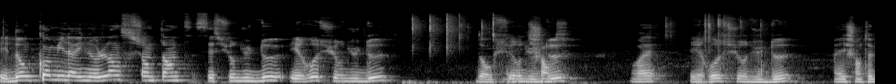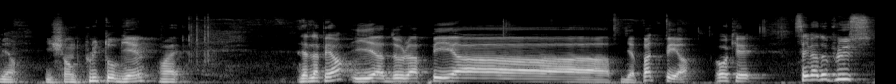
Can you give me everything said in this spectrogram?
Et donc, comme il a une lance chantante, c'est sur du 2 et re sur du 2. Donc, sur du 2. Ouais. Et re sur du 2. Ah, il chante bien. Il chante plutôt bien. Ouais. Il y a de la PA Il y a de la PA. Il n'y a pas de PA. Ok. Save à 2 plus?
